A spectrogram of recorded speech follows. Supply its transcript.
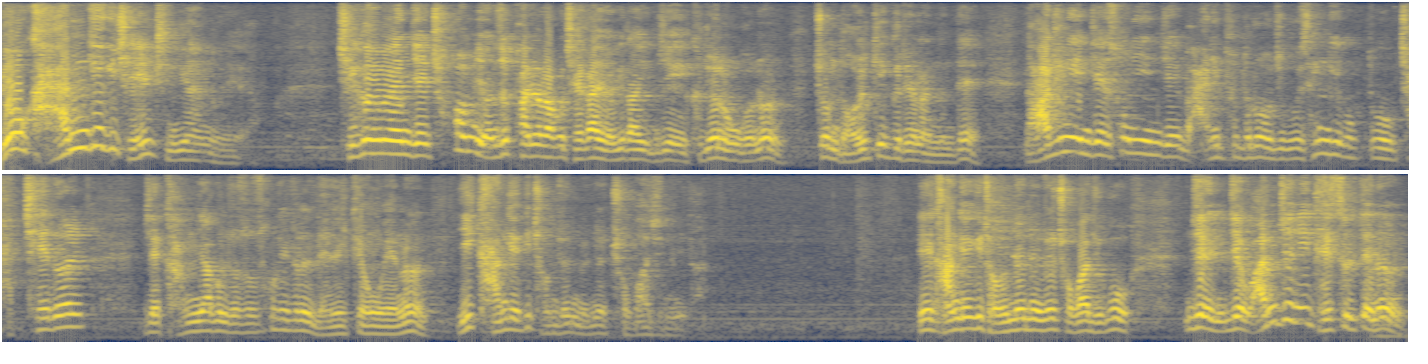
요 간격이 제일 중요한 거예요. 지금은 이제 처음 연습하려고 제가 여기다 이제 그려놓은 거는 좀 넓게 그려놨는데 나중에 이제 손이 이제 많이 부드러워지고 생기복도 자체를 이제 강약을 줘서 소리를 낼 경우에는 이 간격이 점점 점점 좁아집니다. 이 간격이 점점 점점 좁아지고 이제 이제 완전히 됐을 때는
